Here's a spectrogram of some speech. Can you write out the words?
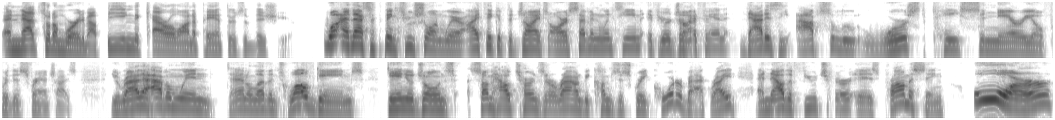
And that's what I'm worried about, being the Carolina Panthers of this year. Well, and that's the thing too, Sean, where I think if the Giants are a seven win team, if you're a Giant fan, that is the absolute worst case scenario for this franchise. You'd rather have them win 10, 11, 12 games. Daniel Jones somehow turns it around, becomes this great quarterback, right? And now the future is promising. Or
